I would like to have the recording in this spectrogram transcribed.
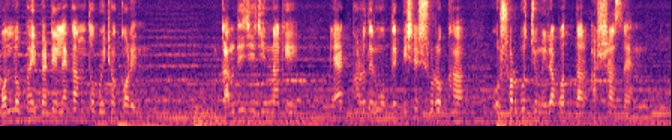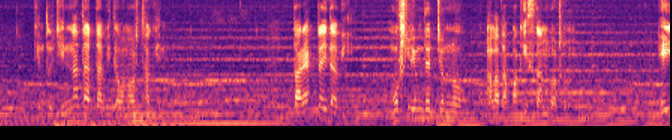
বল্লভভাই প্যাটেল একান্ত বৈঠক করেন। গান্ধীজি জিন্নাকে এক ভারতের মধ্যে বিশেষ সুরক্ষা ও সর্বোচ্চ নিরাপত্তার আশ্বাস দেন। কিন্তু জিন্না তার দাবিতে থাকেন। তার একটাই দাবি, মুসলিমদের জন্য আলাদা পাকিস্তান গঠন। এই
